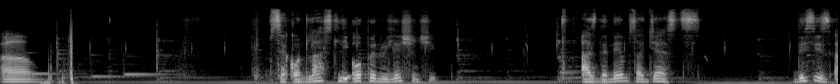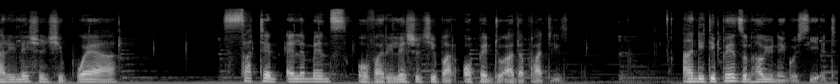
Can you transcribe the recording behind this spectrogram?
Um, second, lastly, open relationship. As the name suggests, this is a relationship where certain elements of a relationship are open to other parties. And it depends on how you negotiate.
